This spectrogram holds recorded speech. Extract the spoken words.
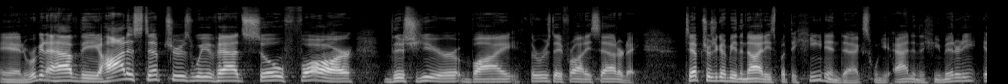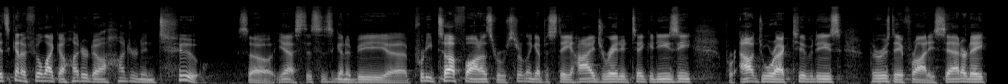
And we're going to have the hottest temperatures we have had so far this year by Thursday, Friday, Saturday. Temperatures are going to be in the 90s, but the heat index, when you add in the humidity, it's going to feel like 100 to 102. So yes, this is going to be uh, pretty tough on us. We're certainly going to have to stay hydrated, take it easy for outdoor activities Thursday, Friday, Saturday,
